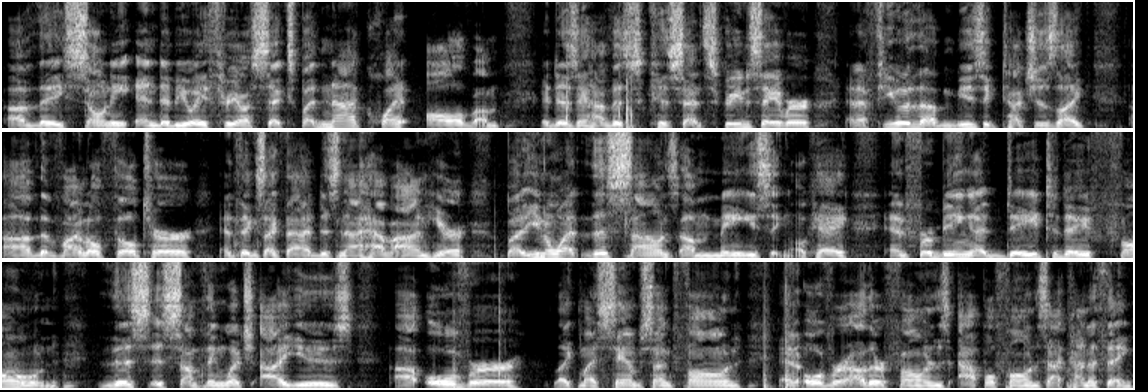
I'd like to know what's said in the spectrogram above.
of the Sony NWA 306, but not quite all of them. It doesn't have this cassette screensaver, and a few of the music touches like uh, the vinyl filter and things like that does not have on here. But you know what? This sounds amazing, okay? And for being a day-to-day -day phone, this is something which I use uh, over like my Samsung phone and over other phones, Apple phones, that kind of thing.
